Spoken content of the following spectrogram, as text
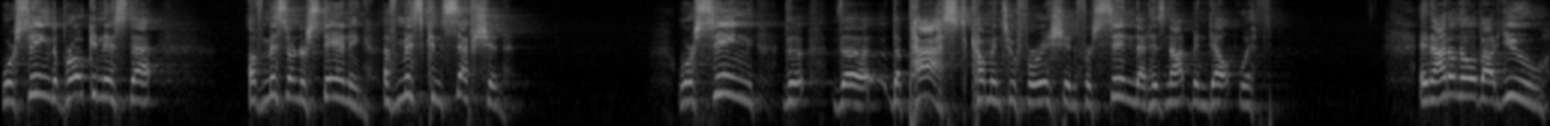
We're seeing the brokenness that of misunderstanding, of misconception. We're seeing the, the, the past come into fruition for sin that has not been dealt with. And I don't know about you,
